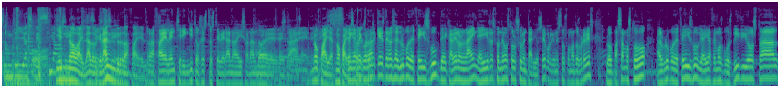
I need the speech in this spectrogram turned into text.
es un día oh, especial. ¿Quién no ha bailado? el gran Rafael. Rafael en chiringuitos esto este verano ahí sonando. no fallas, no fallas. Venga, recordar que tenemos el grupo de Facebook de Caber Online y ahí respondemos todos los comentarios, ¿eh? porque en estos formatos breves lo pasamos todo al grupo de Facebook y ahí hacemos pues vídeos, tal,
